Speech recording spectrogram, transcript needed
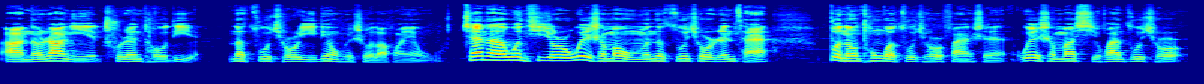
啊，能让你出人头地，那足球一定会受到欢迎。现在的问题就是为什么我们的足球人才不能通过足球翻身？为什么喜欢足球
